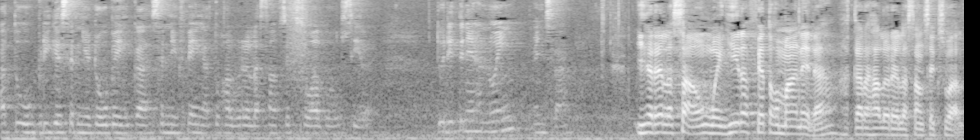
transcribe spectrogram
A tu obriga a ser nem do bem cá, ser nem feng, a tu halo relação sexual do sia. Tu dite nem hanoin, ensa. Iha relação wen hira feto mane da hakara halo relação sexual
